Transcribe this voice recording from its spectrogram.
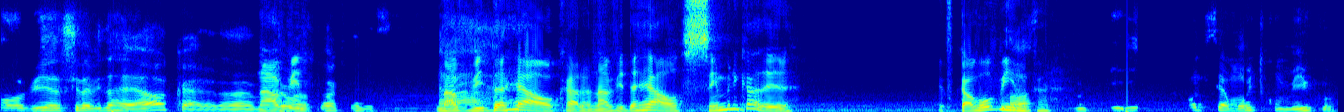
Eu ouvi assim na vida real, cara. Na, Na assim. Na Ah. vida real, cara, na vida real, sem brincadeira. Eu ficava ouvindo, Nossa. cara. E acontecia muito comigo,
